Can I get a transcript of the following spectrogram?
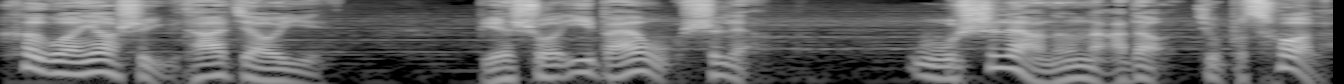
客官要是与他交易，别说一百五十两，五十两能拿到就不错了。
